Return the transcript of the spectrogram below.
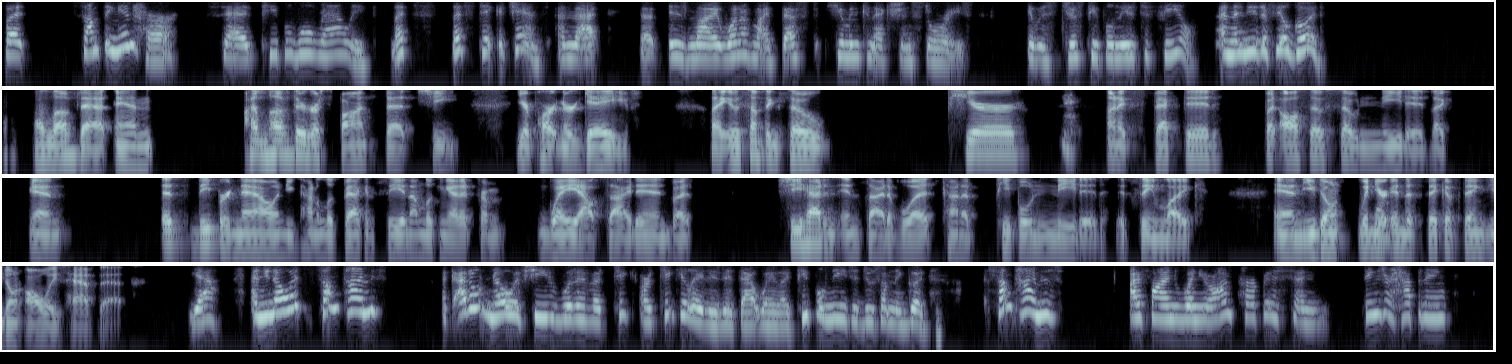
But something in her said people will rally. Let's let's take a chance. And that that is my one of my best human connection stories. It was just people needed to feel and they need to feel good. I love that. And I love the response that she your partner gave. Like it was something so pure, unexpected, but also so needed. Like, and it's deeper now and you kind of look back and see and I'm looking at it from way outside in, but she had an insight of what kind of people needed, it seemed like. And you don't when you're in the thick of things, you don't always have that. Yeah. And you know what? Sometimes, like, I don't know if she would have artic- articulated it that way. Like, people need to do something good. Sometimes I find when you're on purpose and things are happening,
